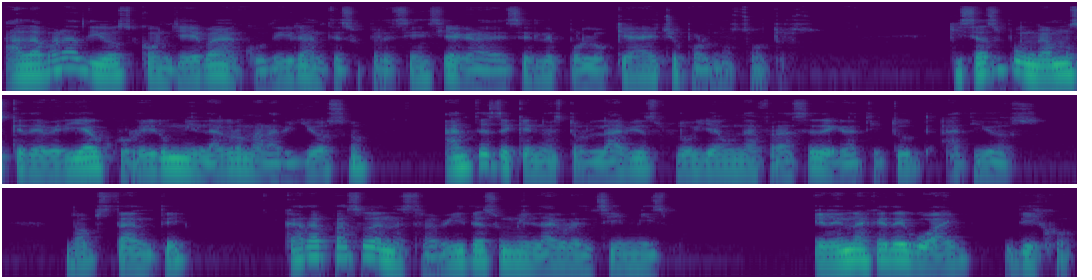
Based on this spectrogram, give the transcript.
Alabar a Dios conlleva acudir ante su presencia y agradecerle por lo que ha hecho por nosotros. Quizás supongamos que debería ocurrir un milagro maravilloso antes de que nuestros labios fluya una frase de gratitud a Dios. No obstante, cada paso de nuestra vida es un milagro en sí mismo. Elena G. de White dijo,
